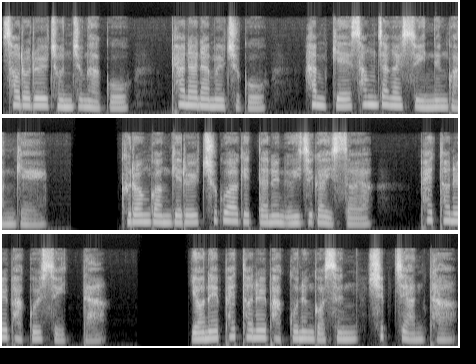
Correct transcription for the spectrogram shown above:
서로를 존중하고 편안함을 주고 함께 성장할 수 있는 관계. 그런 관계를 추구하겠다는 의지가 있어야 패턴을 바꿀 수 있다. 연애 패턴을 바꾸는 것은 쉽지 않다.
